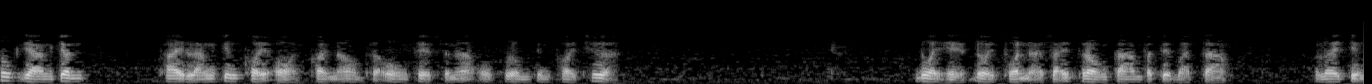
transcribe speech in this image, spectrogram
ทุกอย่างจนภายหลังจึงคอยอ่อนคอยน้อมพระองค์เทศนาอบรมจึงคอยเชื่อ ด้วยเหตุโดยผลอาศัยตรองตามปฏิบัติตาม เลยจึง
